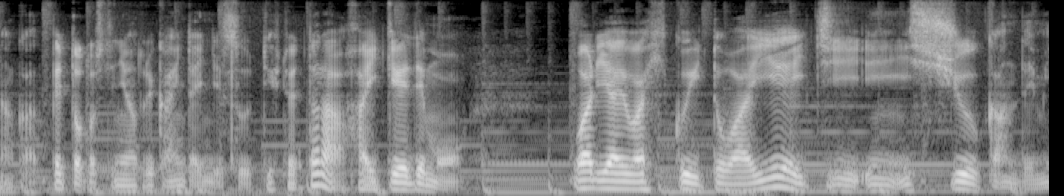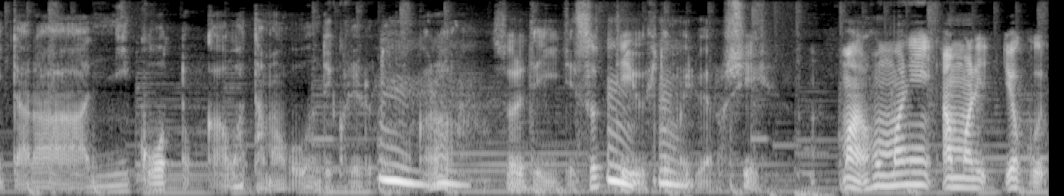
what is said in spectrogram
なんかペットとして鶏飼いたいんですっていう人やったら背景でも割合は低いとはいえ 1, 1週間で見たら2個とかは卵を産んでくれると思うから、うんうんそれでいいですっていう人もいるやろし、まあほんまにあんまりよく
